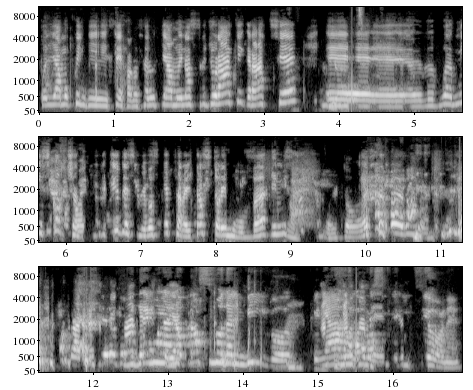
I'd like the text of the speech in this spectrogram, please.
Vogliamo quindi, Stefano, salutiamo i nostri giurati, grazie. Eh, mi scoccia perché io adesso devo schiacciare il tasto remove e mi scoccia molto. Vedremo l'anno prossimo dal vivo, finiamo la prossima edizione.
